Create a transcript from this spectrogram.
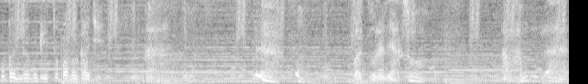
Bukankah begitu, Bapak Kaji? Betul, Radiakso. Alhamdulillah,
